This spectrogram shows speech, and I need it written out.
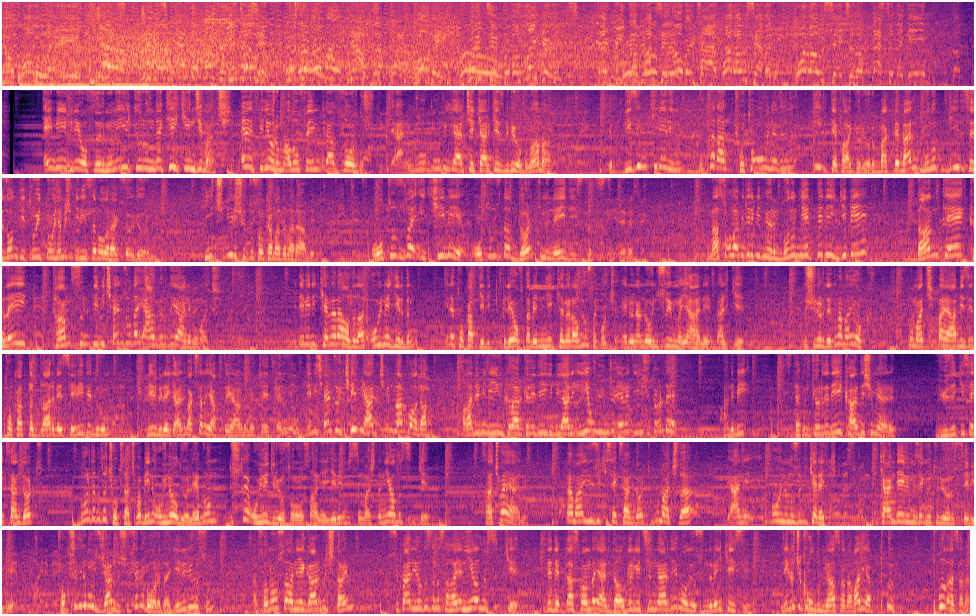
Bell ball away. Yes! Yes! He does it! Was there ever a doubt? Kobe wins it for the Lakers! They beat the Bucks in overtime, 107, 106, and the best in the game. NBA playofflarının ilk turundaki ikinci maç. Evet biliyorum Hall of Fame biraz zordur. Yani bu, bu bir gerçek herkes biliyor bunu ama ya bizimkilerin bu kadar kötü oynadığını ilk defa görüyorum. Bak ve ben bunu bir sezon Detroit'te oynamış bir insan olarak söylüyorum. Hiçbir şutu sokamadılar abi. 30'da 2 mi, 30'da 4 mü neydi istatistikleri? Nasıl olabilir bilmiyorum. Bunun yetmediği gibi Dante, Clay, Thompson, DiVincenzo da yardırdı yani bu maç. Bir de beni kenara aldılar. Oyuna girdim. Yine tokat yedik. Playoff'ta beni niye kenara alıyorsa koç en önemli oyuncusuyum mu yani belki. Düşünür dedim ama yok. Bu maç bayağı bizi tokatladılar ve seride durum 1-1'e geldi. Baksana yaptığı yardıma Kate Cunningham'ın. DiVincenzo kim ya? Kim lan bu adam? Abimin Ian Clark'a dediği gibi yani iyi oyuncu evet iyi şutör de hani bir Stephen Curry'de değil kardeşim yani. 102-84. Burada bu da çok saçma. Beni oyuna alıyor. LeBron düşse oyuna giriyor son 10 saniye. Yenilmişsin maçta. Niye alırsın ki? Saçma yani. Ama 102-84 bu maçta yani boynumuzu bükerek kendi evimize götürüyoruz seriyi. Çok sinir bozucu abi. Düşünsene bu arada. Yeniliyorsun. Ya son 10 saniye garbage time. Süper yıldızını sahaya niye alırsın ki? Bir de deplasmanda yani dalga geçsinler diye mi oluyorsun Dwayne Casey? Ne gıcık oldum ya sana var ya. Püh lan sana.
